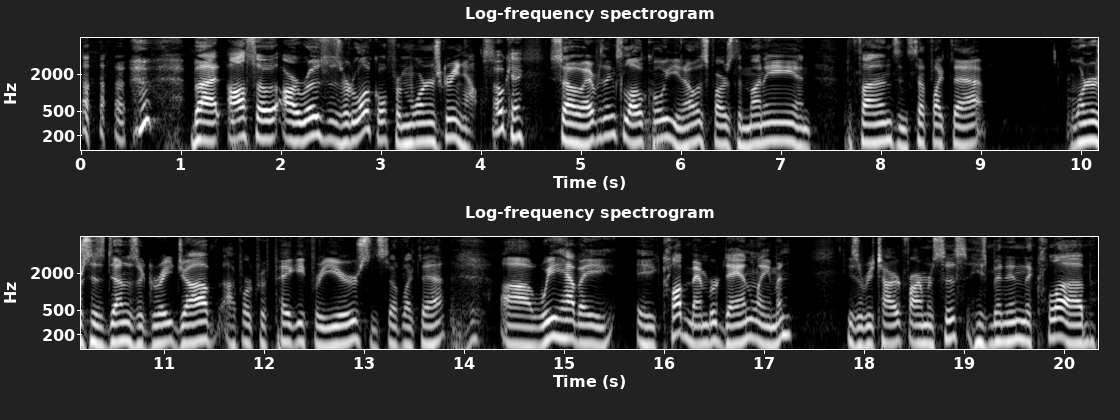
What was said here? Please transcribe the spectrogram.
but also, our roses are local from Warner's Greenhouse. Okay. So everything's local, you know, as far as the money and the funds and stuff like that. Warner's has done us a great job. I've worked with Peggy for years and stuff like that. Uh, we have a, a club member, Dan Lehman. He's a retired pharmacist. He's been in the club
